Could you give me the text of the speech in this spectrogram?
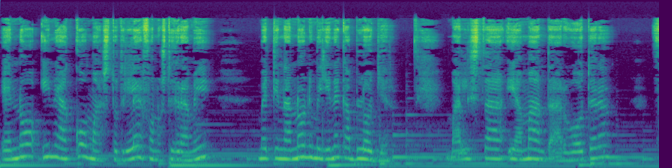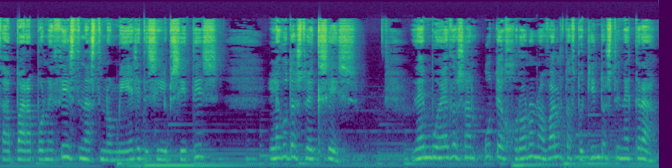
ενώ είναι ακόμα στο τηλέφωνο στη γραμμή με την ανώνυμη γυναίκα blogger. Μάλιστα η Αμάντα αργότερα θα παραπονεθεί στην αστυνομία για τη σύλληψή της λέγοντας το εξής «Δεν μου έδωσαν ούτε χρόνο να βάλω το αυτοκίνητο στην νεκρά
